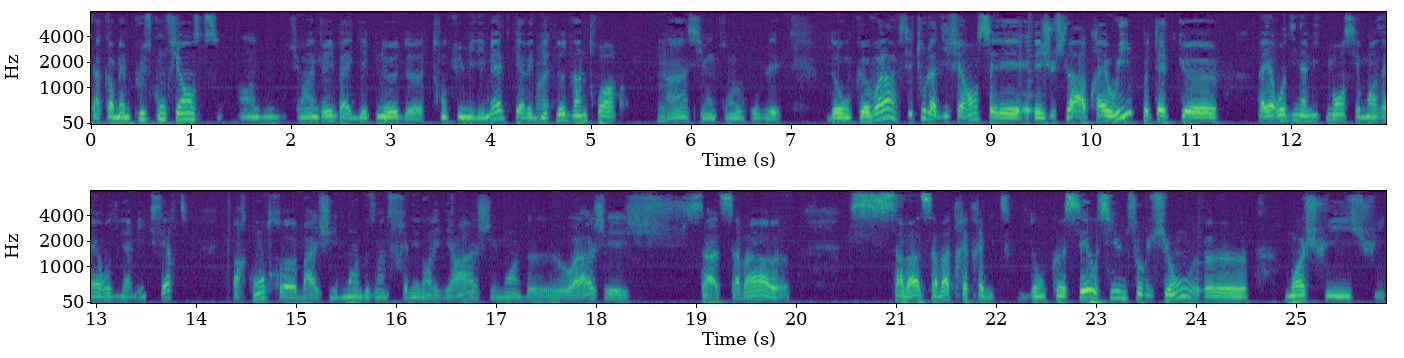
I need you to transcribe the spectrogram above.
tu as quand même plus confiance en- sur un grip avec des pneus de 38 mm qu'avec Ouais. des pneus de 23, Mm. hein, si on prend l'opposé. Donc euh, voilà, c'est tout la différence, elle est, elle est juste là. Après oui, peut-être que aérodynamiquement c'est moins aérodynamique, certes, Par contre, euh, bah, j'ai moins besoin de freiner dans les virages, j'ai moins de voilà, j'ai ça ça va euh, ça va ça va très très vite. Donc euh, c'est aussi une solution. Euh, moi je suis je suis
